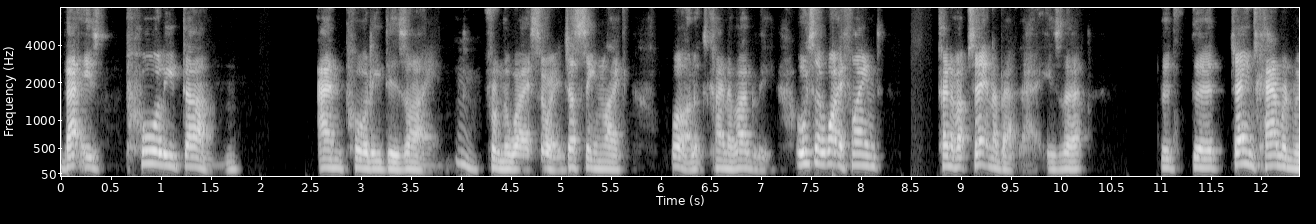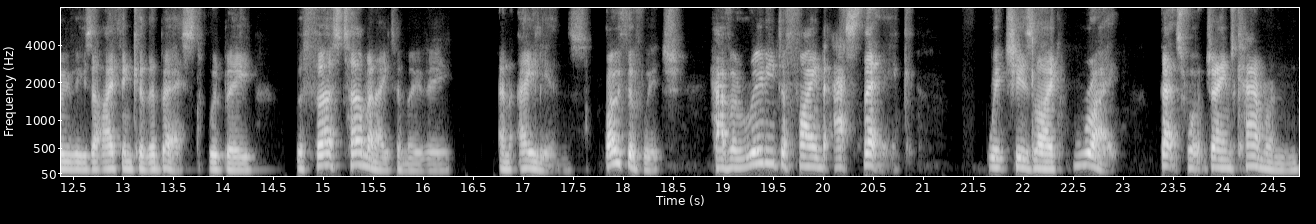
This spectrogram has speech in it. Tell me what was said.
That is poorly done and poorly designed Mm. from the way I saw it. It just seemed like, well, it looks kind of ugly. Also, what I find kind of upsetting about that is that the the James Cameron movies that I think are the best would be the first Terminator movie and Aliens, both of which have a really defined aesthetic, which is like, right, that's what James Cameron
